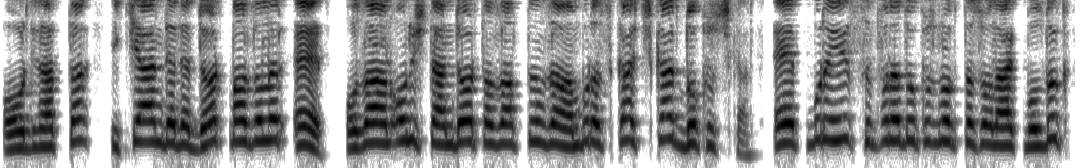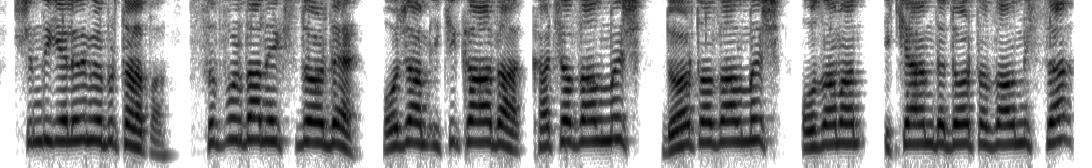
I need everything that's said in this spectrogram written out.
ordinatta 2 n'de de 4 mi azalır? Evet. O zaman 13'ten 4 azalttığın zaman burası kaç çıkar? 9 çıkar. Evet burayı 0'a 9 noktası olarak bulduk. Şimdi gelelim öbür tarafa. 0'dan eksi 4'e. Hocam 2K'da kaç azalmış? 4 azalmış. O zaman 2M'de 4 azalmışsa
